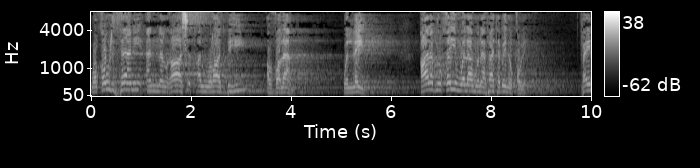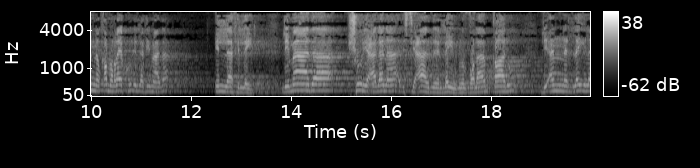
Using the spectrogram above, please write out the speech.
والقول الثاني أن الغاسق المراد به الظلام. والليل. قال ابن القيم ولا منافاة بين القولين. فإن القمر لا يكون إلا في ماذا؟ إلا في الليل. لماذا شرع لنا الاستعاذ من الليل ومن الظلام؟ قالوا لأن الليل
